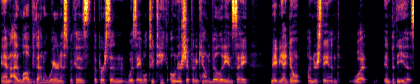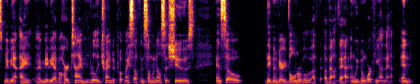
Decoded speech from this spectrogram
And I loved that awareness because the person was able to take ownership and accountability and say, maybe I don't understand what empathy is. Maybe I, I maybe I have a hard time really trying to put myself in someone else's shoes. And so they've been very vulnerable about, about that and we've been working on that. And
